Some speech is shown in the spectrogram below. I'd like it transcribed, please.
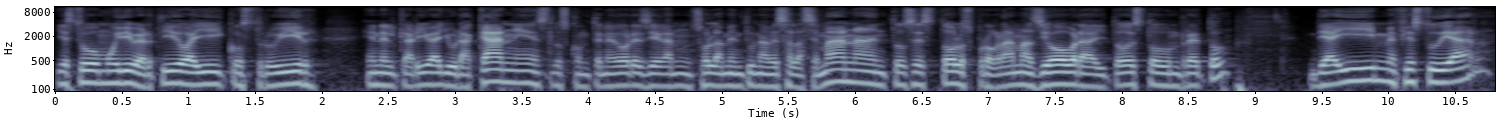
Y estuvo muy divertido ahí construir en el Caribe hay huracanes, los contenedores llegan solamente una vez a la semana, entonces todos los programas de obra y todo es todo un reto. De ahí me fui a estudiar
